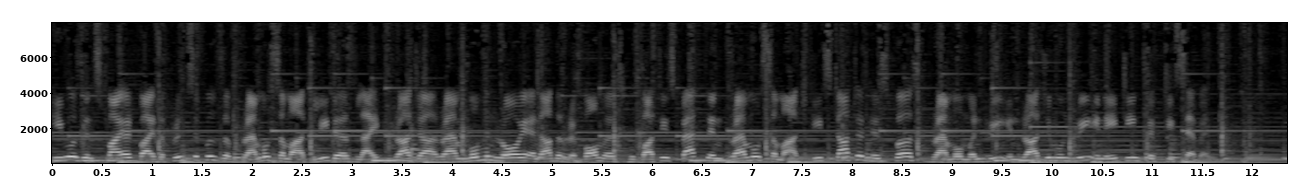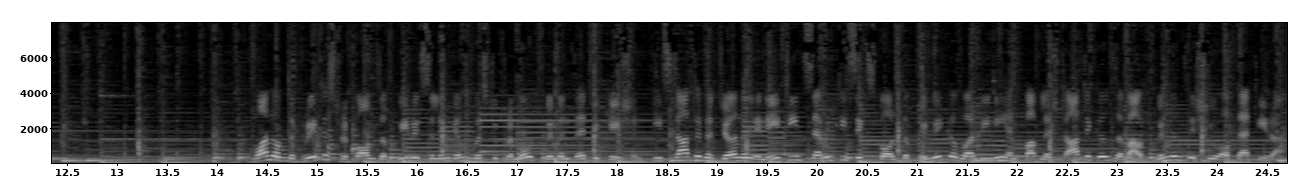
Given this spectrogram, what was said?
He was inspired by the principles of Brahmo Samaj leaders like Raja Ram Mohan Roy and other reformers who participated in Brahmo Samaj. He started his first Brahmo Mandir in Rajahmundry in 1857. One of the greatest reforms of Veeresalingam was to promote women's education. He started a journal in 1876 called the Viveka Vardhini and published articles about women's issue of that era.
